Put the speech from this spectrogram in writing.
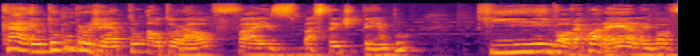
Cara, eu tô com um projeto autoral faz bastante tempo que envolve aquarela, envolve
